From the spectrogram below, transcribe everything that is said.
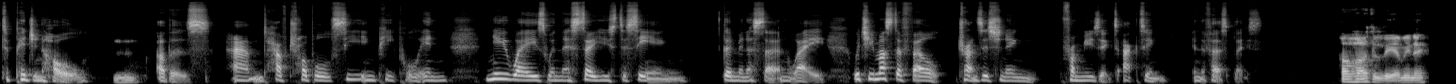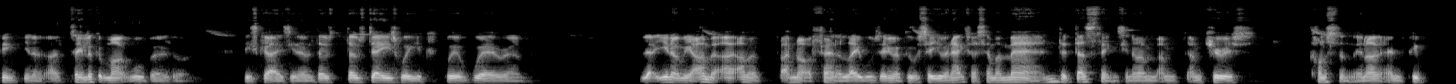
to pigeonhole mm-hmm. others and have trouble seeing people in new ways when they're so used to seeing them in a certain way, which you must have felt transitioning from music to acting in the first place. Wholeheartedly. I mean, I think you know, I'd say look at Mark Wahlberg or these guys. You know, those those days where you where where um, you know me. I'm a, I'm a I'm not a fan of labels anyway. People say you're an actor. I say I'm a man that does things. You know, I'm I'm, I'm curious constantly, and I, and people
